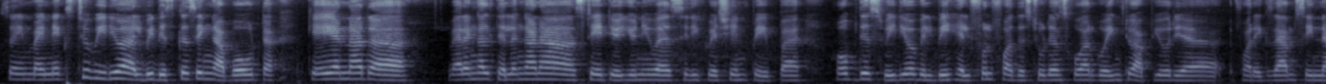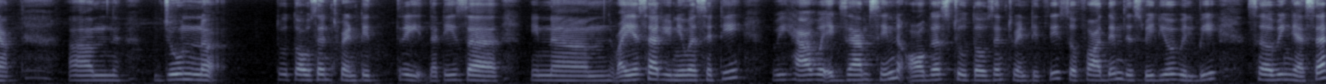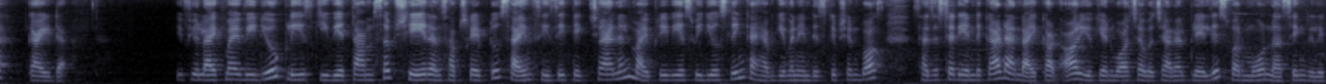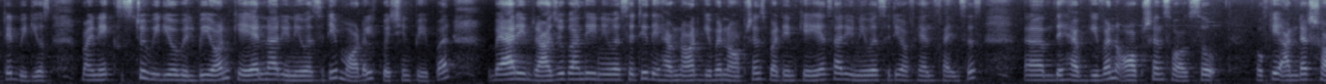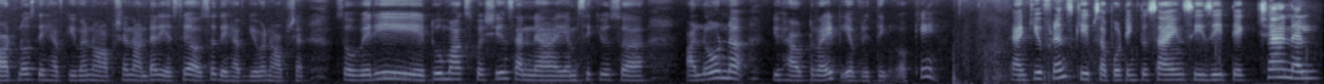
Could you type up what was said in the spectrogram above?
so in my next video i will be discussing about uh, knr uh, Warangal Telangana State University question paper. Hope this video will be helpful for the students who are going to appear uh, for exams in uh, um, June 2023. That is uh, in um, YSR University. We have exams in August 2023. So for them, this video will be serving as a guide. If you like my video, please give a thumbs up, share and subscribe to Science Easy Tech channel. My previous videos link I have given in description box, suggested end card and iCard or you can watch our channel playlist for more nursing related videos. My next video will be on KNR University model question paper where in Rajiv Gandhi University they have not given options but in KSR University of Health Sciences um, they have given options also okay under short notes they have given option. Under essay also they have given option. So very two marks questions and uh, mcqs uh, alone uh, you have to write everything. Okay? Thank you friends. Keep supporting to science easy tech channel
